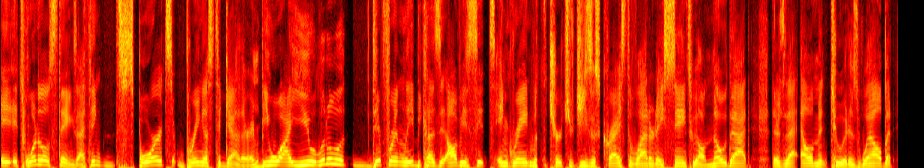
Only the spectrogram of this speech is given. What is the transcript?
it, it's one of those things. I think sports bring us together, and BYU a little differently because it obviously it's ingrained with the Church of Jesus Christ of Latter Day Saints. We all know that. There's that element to it as well. But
